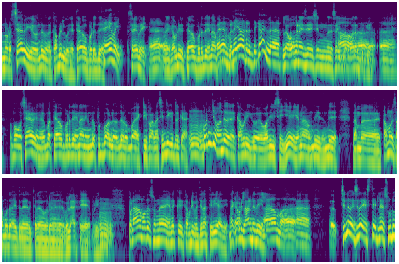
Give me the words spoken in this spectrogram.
உன்னோட சேவைங்க வந்து கபடியில் கொஞ்சம் தேவைப்படுது. சேவை. சேவை. கொஞ்சம் கபடியில் தேவைப்படுது. ஏன்னா விளையாடுறதுக்கா இல்ல? இல்ல ஆர்கனைசேஷன் சைட்ல வர்றதுக்கு. அப்போ சேவை ரொம்ப தேவைப்படுது. ஏன்னா நீ வந்து ஃபுட்பால்ல வந்து ரொம்ப ஆக்டிவாலாம் செஞ்சுக்கிட்டு இருக்க. கொஞ்சம் வந்து கபடிக்கு உதவி செய்ய. ஏன்னா வந்து இது வந்து நம்ம தமிழ் சமுதாயத்துல இருக்கிற ஒரு விளையாட்டு அப்படின்னு. இப்ப நான் முதல் சொன்னேன் எனக்கு கபடி பத்திலாம் தெரியாது. நான் கபடி விளாண்டதே இல்லை. சின்ன வயசுல எஸ்டேட்ல சுடு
